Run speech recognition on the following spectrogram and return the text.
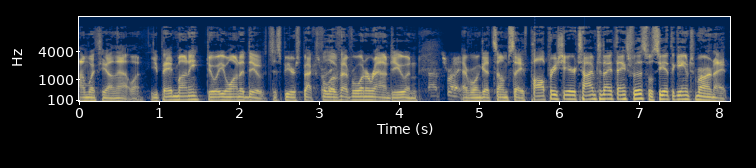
I'm with you on that one. You paid money, do what you want to do. Just be respectful right. of everyone around you, and that's right. Everyone gets home safe. Paul, appreciate your time tonight. Thanks for this. We'll see you at the game tomorrow night.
